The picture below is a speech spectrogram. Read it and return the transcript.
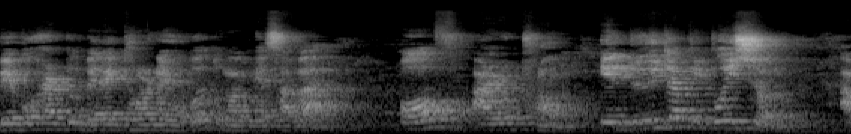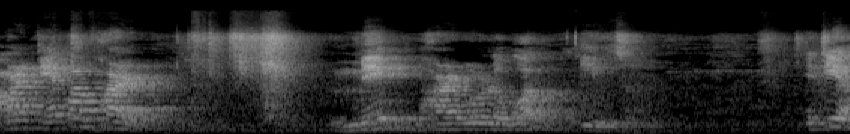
ব্যৱহাৰটো বেলেগ ধৰণে হ'ব তোমালোকে চাবা। অফ আৰু ফ্ৰম এই দুয়োটা প্ৰিপজিশ্যন আমাৰ এটা ভাৰ্ব মেক ভাৰ্বৰ লগত ইউজ হয়। এতিয়া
